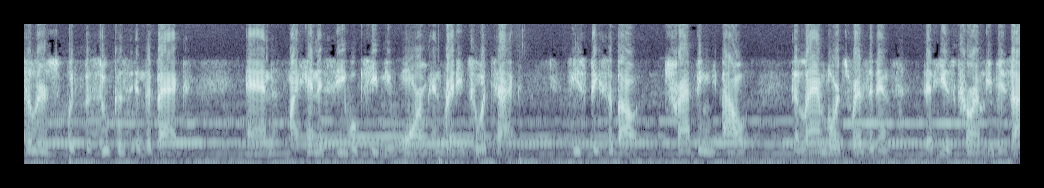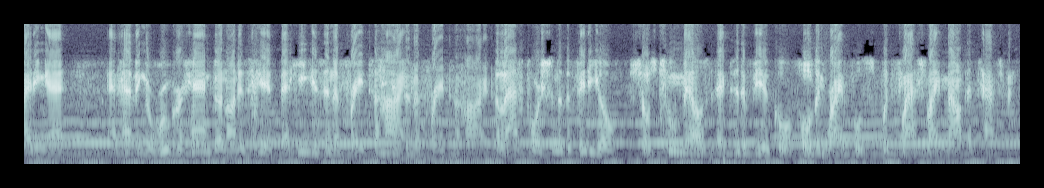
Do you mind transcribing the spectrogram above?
killers with bazookas in the back, and my Hennessy will keep me warm and ready to attack. He speaks about trapping out the landlord's residence that he is currently residing at and having a Ruger handgun on his hip that he isn't afraid to he hide. Isn't afraid to hide. The last portion of the video shows two males exit a vehicle holding rifles with flashlight mount attachments.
